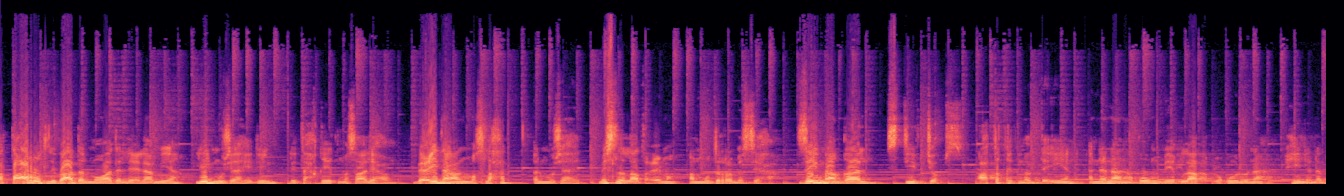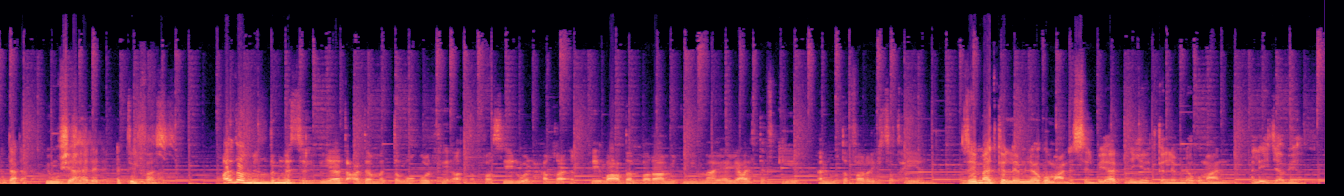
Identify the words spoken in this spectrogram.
التعرض لبعض المواد الإعلامية للمشاهدين لتحقيق مصالحهم بعيدا عن مصلحة المشاهد مثل الأطعمة المضرة بالصحة. زي ما قال ستيف جوبز أعتقد مبدئيا أننا نقوم بإغلاق عقولنا حين نبدأ بمشاهدة التلفاز. أيضا من ضمن السلبيات عدم التوغل في التفاصيل والحقائق في بعض البرامج مما يجعل تفكير المتفرج سطحيا. زي ما اتكلم لكم عن السلبيات نيجي نتكلم لكم عن الإيجابيات.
